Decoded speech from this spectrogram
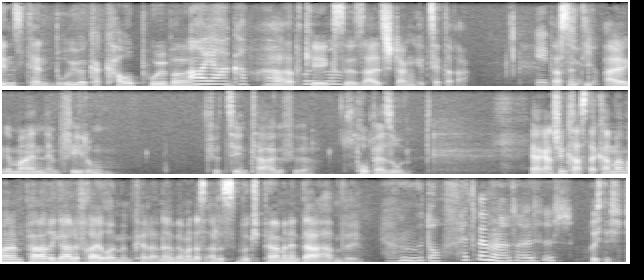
Instantbrühe, Kakaopulver, Ah ja, Kakaopulver. Hartkekse, Salzstangen etc. Das sind die allgemeinen Empfehlungen für 10 Tage für pro Person. Ja, ganz schön krass. Da kann man mal ein paar Regale freiräumen im Keller, ne? wenn man das alles wirklich permanent da haben will. Man wird auch fett, wenn man das alles isst. Richtig.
